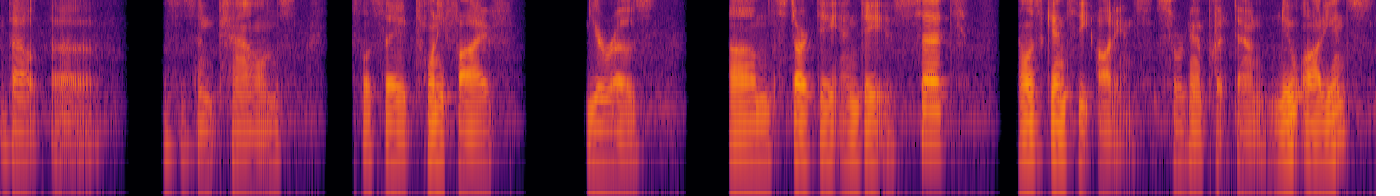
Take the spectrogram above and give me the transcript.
about, uh, this is in pounds. So let's say 25 euros. Um, start date, end date is set. Now let's get into the audience. So we're to put down new audience.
